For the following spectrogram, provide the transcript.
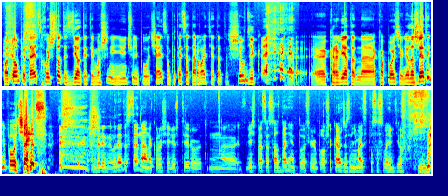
потом пытается хоть что-то сделать этой машине, у него ничего не получается, он пытается оторвать этот шилдик э, э, корвета на капоте, у него даже это не получается. Блин, вот эта сцена, она, короче, иллюстрирует э, весь процесс создания этого фильма, потому что каждый занимается просто своим делом. Да,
